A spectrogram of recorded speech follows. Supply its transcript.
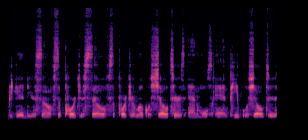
be good to yourself. Support yourself. Support your local shelters, animals, and people shelters,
